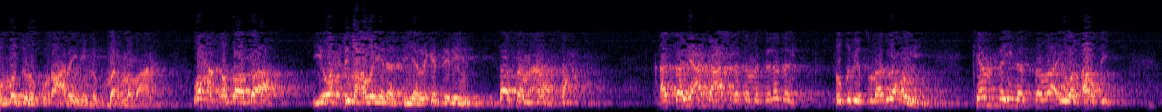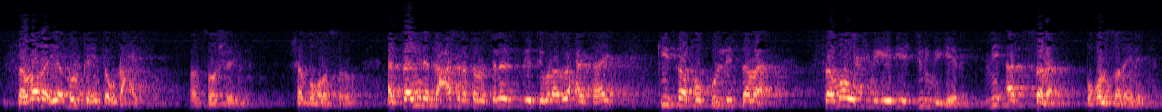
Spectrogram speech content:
ummaduna ku raacday inaynu marno macnaha waxa qabaado ah iyo wax dhib haba yaa laga dareemi. Saasaa macnaha sax. Asaabicata cashrata masalada toddobiya tobnaad waxa weeye kam bayna asamaai waalardi samada iyo dhulka inta udhaxaysa waan soo sheegnay shan boqol sano. Athaaminata cashrata masalada sideed tobnaad waxay tahay kisafu kulli sama samo jmigeeda iyo jurmigeeda mi-at sana boqol sano inay tahay.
